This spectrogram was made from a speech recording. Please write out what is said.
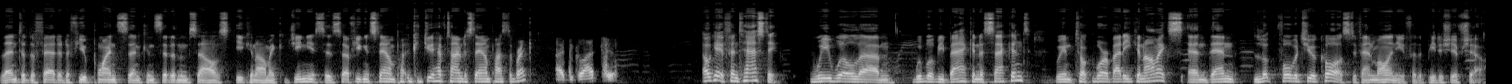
lend to the Fed at a few points, and consider themselves economic geniuses. So, if you can stay on, could you have time to stay on past the break? I'd be glad to. Okay, fantastic. We will um, we will be back in a second. We're going to talk more about economics, and then look forward to your calls, Stefan Molyneux for the Peter Schiff Show.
